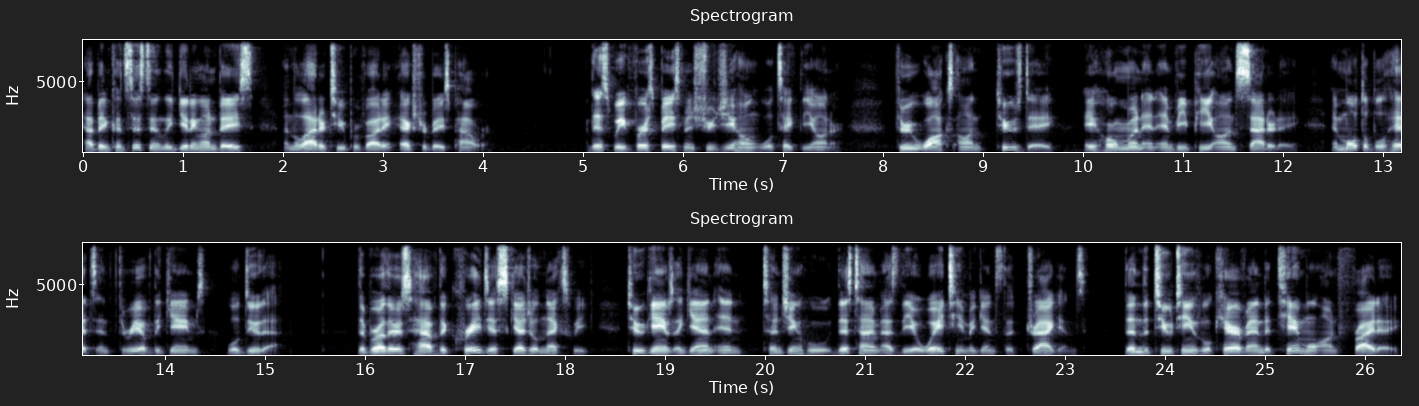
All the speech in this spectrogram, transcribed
have been consistently getting on base, and the latter two providing extra base power. This week, first baseman Xu Jihong will take the honor through walks on Tuesday, a home run and MVP on Saturday, and multiple hits in three of the games will do that. The brothers have the craziest schedule next week. Two games again in Chengqinghu, this time as the away team against the Dragons. Then the two teams will caravan to Tianmu on Friday,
